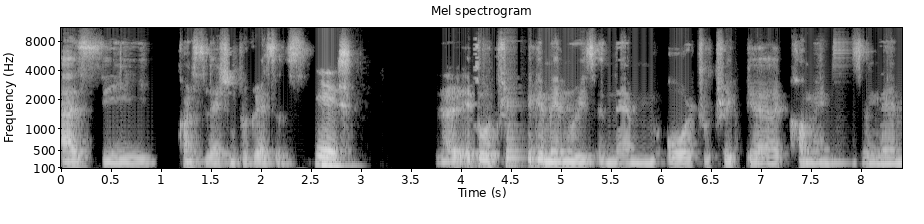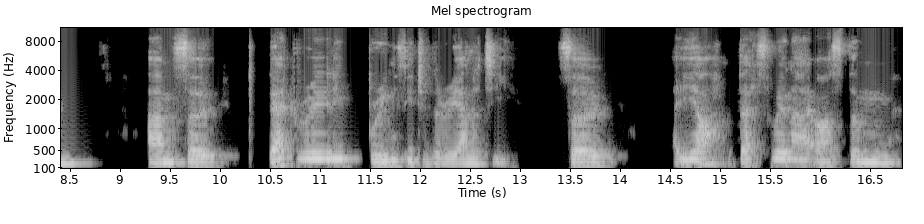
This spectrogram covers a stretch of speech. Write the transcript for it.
as the constellation progresses. Yes. it will trigger memories in them or it will trigger comments in them. Um, so that really brings you to the reality. So yeah, that's when I asked them,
